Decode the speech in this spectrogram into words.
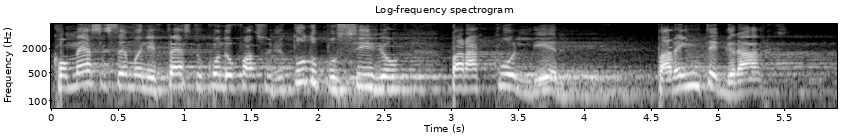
começa a ser manifesto quando eu faço de tudo possível para acolher para integrar,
